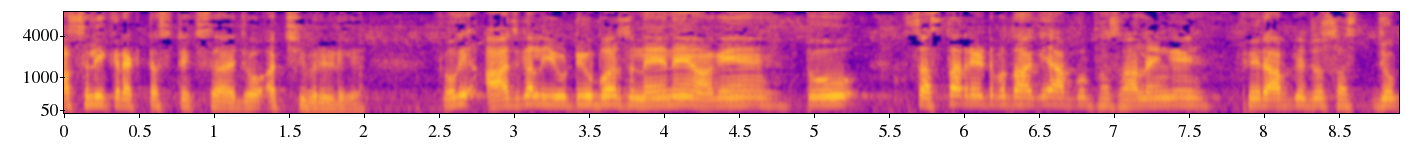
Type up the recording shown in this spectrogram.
असली करेक्टरिस्टिक्स है जो अच्छी ब्रीड के। क्योंकि आजकल यूट्यूबर्स नए नए आ गए हैं तो सस्ता रेट बता के आपको फंसा लेंगे फिर आपके जो सस्त, जो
